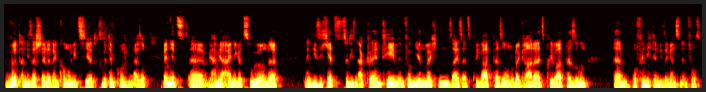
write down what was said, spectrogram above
wird an dieser Stelle denn kommuniziert mit dem Kunden? Also wenn jetzt, äh, wir haben ja einige Zuhörende, wenn die sich jetzt zu diesen aktuellen Themen informieren möchten, sei es als Privatperson oder gerade als Privatperson, ähm, wo finde ich denn diese ganzen Infos?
